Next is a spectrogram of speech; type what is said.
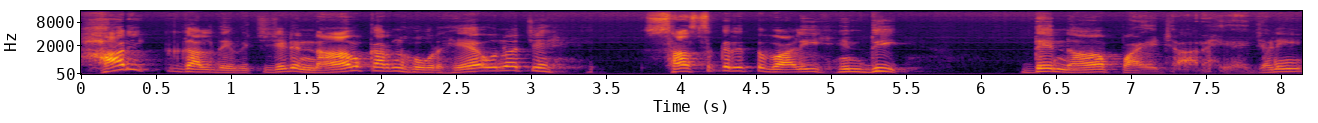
ਹਰ ਇੱਕ ਗੱਲ ਦੇ ਵਿੱਚ ਜਿਹੜੇ ਨਾਮਕਰਨ ਹੋ ਰਹੇ ਆ, ਉਹਨਾਂ 'ਚ ਸੰਸਕ੍ਰਿਤ ਵਾਲੀ ਹਿੰਦੀ ਦੇ ਨਾਂ ਪਾਏ ਜਾ ਰਹੇ ਹੈ ਜਾਨੀ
